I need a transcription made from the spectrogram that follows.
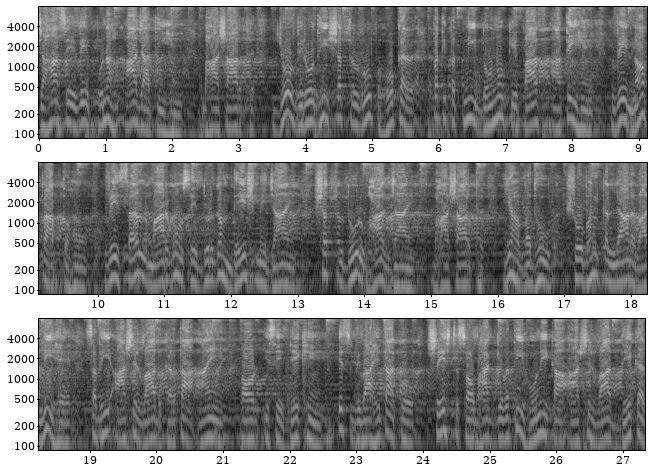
जहाँ से वे पुनः आ जाती हैं। भाषार्थ, जो विरोधी शत्रु रूप होकर पति पत्नी दोनों के पास आते हैं, वे न प्राप्त हों। वे सरल मार्गों से दुर्गम देश में जाएँ, शत्रु दूर भाग जाएँ। भाषार्थ, यह वधु शोभन कल्याण वाली है, सभी आशीर्वाद करता आएँ और इसे देखें। इस विवाहिता को श्रेष्ठ सौभाग्यवती होने का आशीर्वाद देकर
